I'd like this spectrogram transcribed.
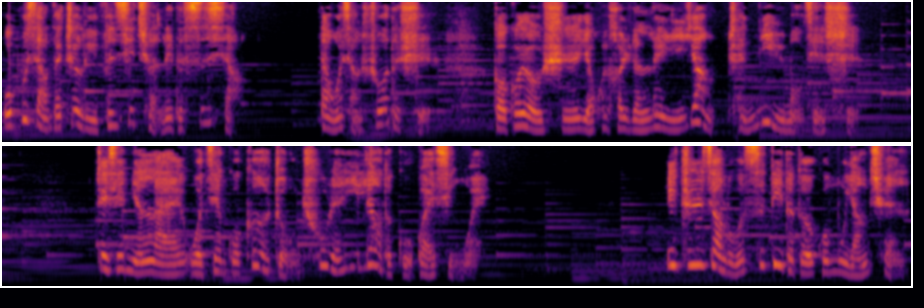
我不想在这里分析犬类的思想，但我想说的是，狗狗有时也会和人类一样沉溺于某件事。这些年来，我见过各种出人意料的古怪行为。一只叫罗斯蒂的德国牧羊犬，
